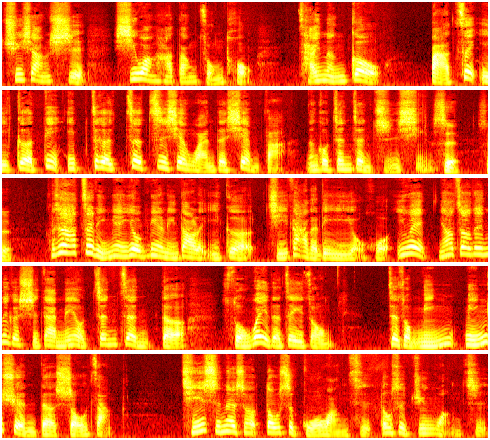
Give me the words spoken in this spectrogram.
趋向是希望他当总统才能够。把这一个第一这个这制宪完的宪法能够真正执行。是是，可是他这里面又面临到了一个极大的利益诱惑，因为你要知道，在那个时代没有真正的所谓的这种这种民民选的首长，其实那时候都是国王制，都是君王制，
